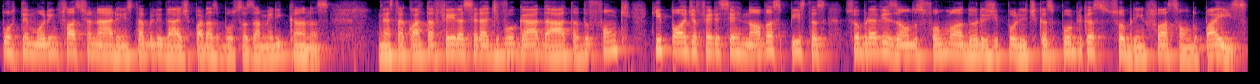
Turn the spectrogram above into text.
por temor inflacionário e instabilidade para as bolsas americanas. Nesta quarta-feira será divulgada a ata do FONC, que pode oferecer novas pistas sobre a visão dos formuladores de políticas públicas sobre a inflação do país.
